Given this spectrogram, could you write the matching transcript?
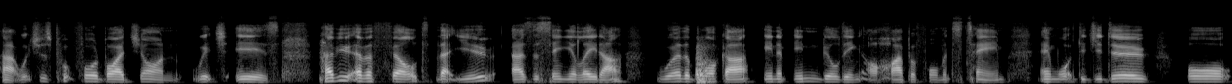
uh, which was put forward by John, which is Have you ever felt that you, as the senior leader, were the blocker in, in building a high performance team? And what did you do? Or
